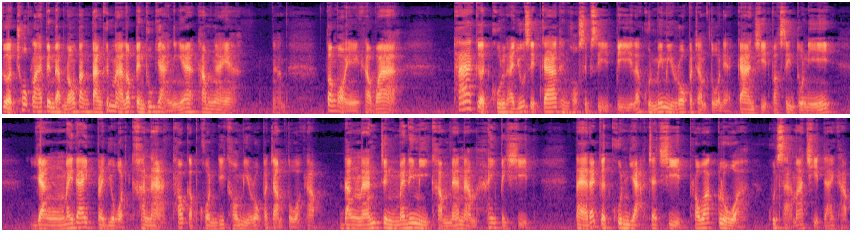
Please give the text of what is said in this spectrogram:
เกิดโชคร้ายเป็นแบบน้องต่างๆ ขึ้นมาแล้วเป็นทุกอย่างอย่างเงี้ยทำไงอะนะครับต้องบอกอย่างนี้ครับว่า ถ้าเกิดคุณอายุ 19ถึง64 ปี แล้วคุณไม่มีโรคประจำตัวเนี่ยการฉีดวัคซีนตัวนี้ ยังไม่ได้ประโยชน์ขนาดเท่ากับคนที่เขามีโรคประจำตัวครับ ดังนั้นจึงไม่ได้มีคำแนะนำให้ไปฉีด แต่ถ้าเกิดคุณอยากจะฉีด เพราะว่ากลัวคุณสามารถฉีดได้ครับ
